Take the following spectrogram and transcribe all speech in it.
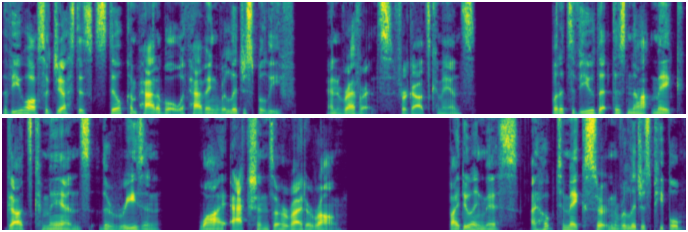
The view I'll suggest is still compatible with having religious belief and reverence for God's commands, but it's a view that does not make God's commands the reason why actions are right or wrong. By doing this, I hope to make certain religious people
